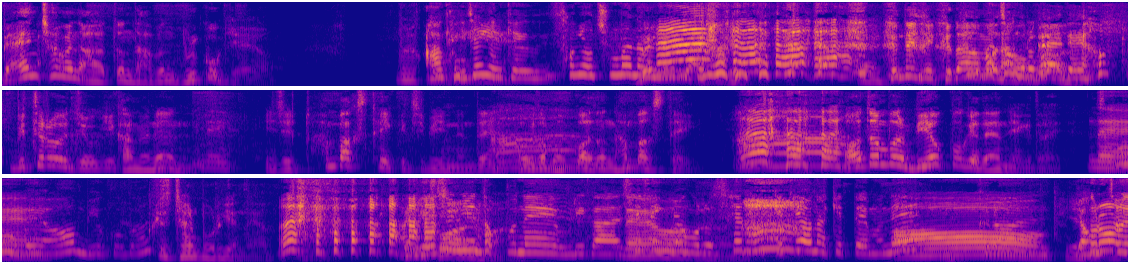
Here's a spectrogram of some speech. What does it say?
맨 처음에 나왔던 답은 물고기예요. 물고기. 아 굉장히 이렇게 성형 충만한 왜- 분들 네, 근데 이제 그 다음에 나온 건? 밑으로 여기 가면은 네. 이제 함박 스테이크 집이 있는데 아. 거기서 먹고 와서는 함박 스테이크. 아, 어떤 분은 미역국에 대한 얘기도 해요. 네. 어, 왜요 미국은? 그래서 잘 모르겠네요. 아, 예수님 거. 덕분에 우리가 새 네. 생명으로 새롭게 태어났기 때문에 어. 그런 예. 그런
